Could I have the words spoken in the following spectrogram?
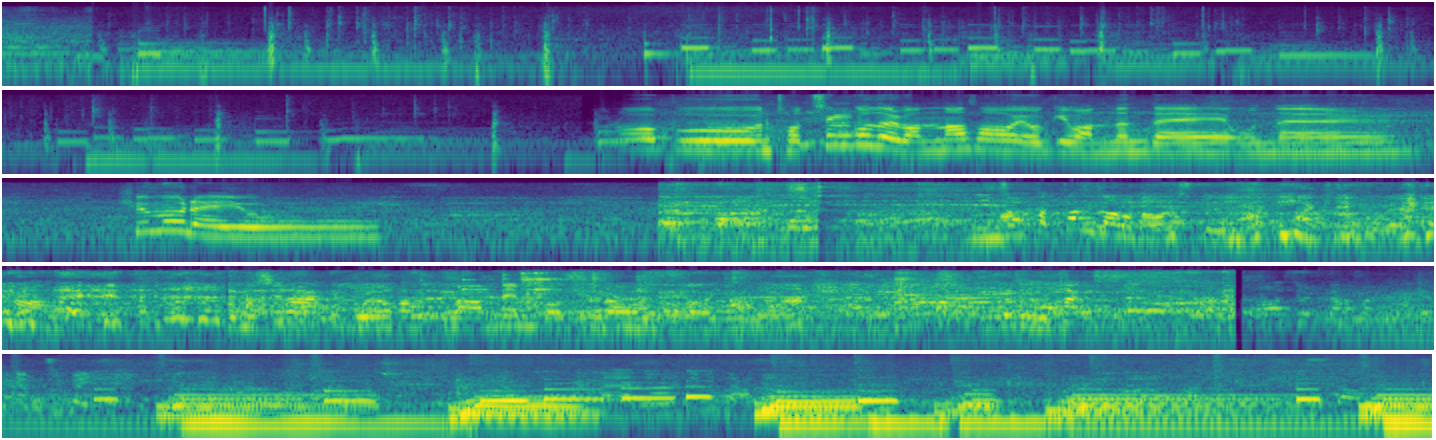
저 친구들 만나서 여기 왔는데 오늘 휴무래요. 민정 탁한자로 나올 수도 있는 아, 기부에 너무 싫어할 게 모여가지고 맘 멤버 들어왔어 이나 그래서 못하겠어. 도와줄까 그냥 집에 있어 아, 너무 재밌어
